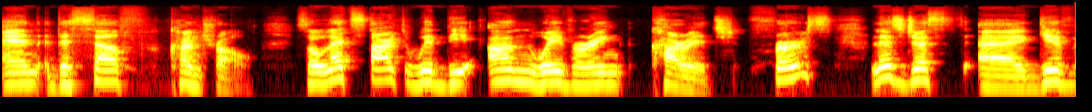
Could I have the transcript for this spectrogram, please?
and the self control so let's start with the unwavering courage. First, let's just uh, give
